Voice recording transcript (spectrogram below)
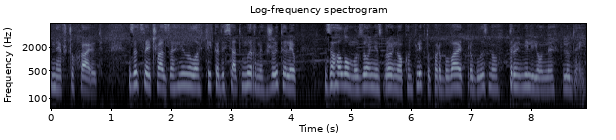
не вщухають. За цей час загинуло кількадесят мирних жителів. Загалом у зоні збройного конфлікту перебувають приблизно 3 мільйони людей.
